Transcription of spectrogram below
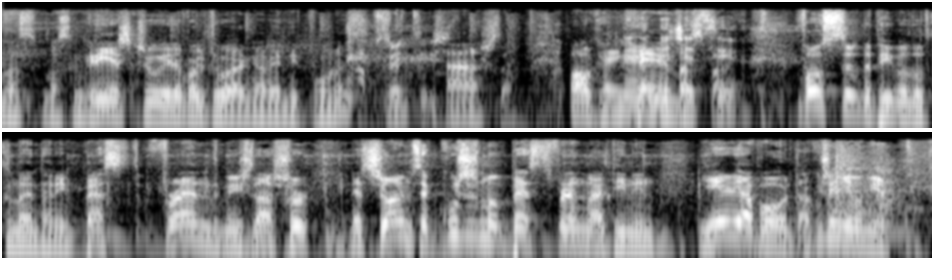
mos mos ngrihesh kështu i revoltuar nga vendi i punës. Absolutisht. Ashtu. Okej, okay, kemi pas. Foster the people do të këndojnë tani best friend miq të dashur. Le të shohim se kush është më best friend me Altinin. Jeri apo Olta? Kush e njeh më mirë?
